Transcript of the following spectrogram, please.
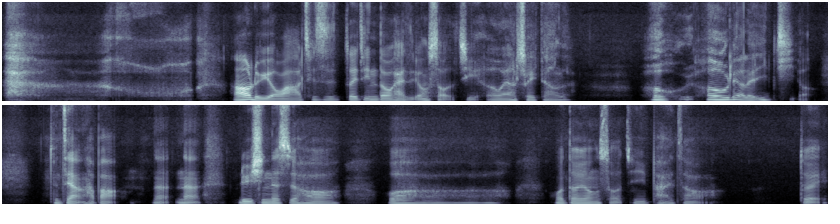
然后旅游啊，其实最近都开始用手机，而我要睡着了，好好无聊的一集哦。就这样好不好？那那旅行的时候，我我都用手机拍照，对，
